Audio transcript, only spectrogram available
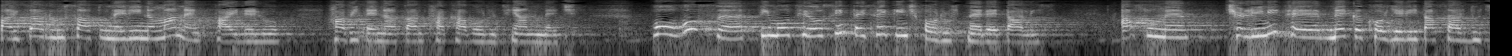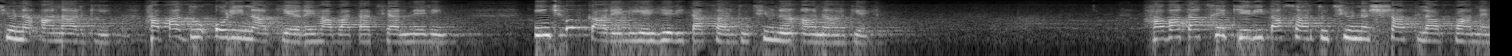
պայծառ լուսատուների նման ենք փայլելու հավիտենական թակավորության մեջ Պողոսը Տիմոթեոսին տեսեք ինչ խորհուրդներ է տալիս ասում է չլինի թե մեկը քո երիտասարդությունը անարգի, հապա դու օրինակ եղի հավատացյալներին։ Ինչու կարելի է երիտասարդությունը անարգել։ Հավատացեք երիտասարդությունը շատ լավ բան է։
